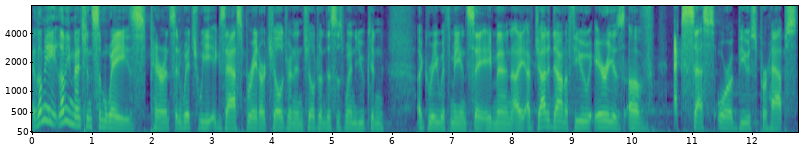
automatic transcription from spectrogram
And let me, let me mention some ways, parents, in which we exasperate our children. And children, this is when you can agree with me and say amen. I, I've jotted down a few areas of excess or abuse, perhaps.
